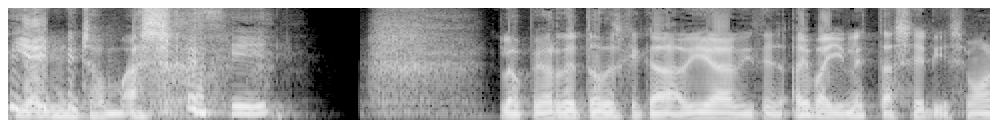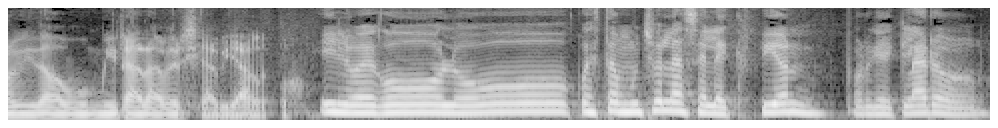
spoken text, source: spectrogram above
Y hay muchas más. Sí. Lo peor de todo es que cada día dices, ay, vaya, en esta serie se me ha olvidado mirar a ver si había algo. Y luego, luego cuesta mucho la selección, porque claro,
